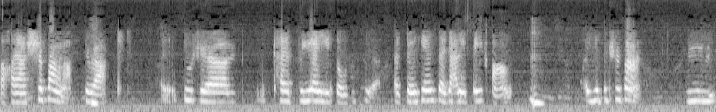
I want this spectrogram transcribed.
好像释放了，是不是？呃，就是他不愿意走出去，呃，整天在家里背床，嗯，也不吃饭，嗯，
